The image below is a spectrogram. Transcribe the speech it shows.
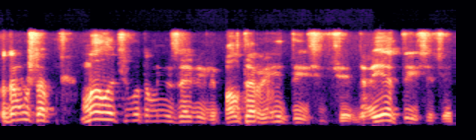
потому что мало чего там не заявили, полторы тысячи, две тысячи,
